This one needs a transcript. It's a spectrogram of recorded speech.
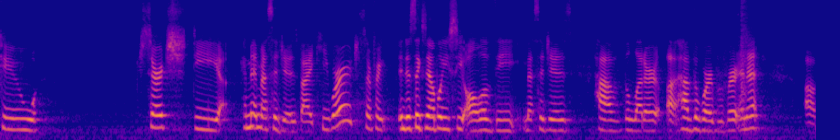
to search the commit messages by keyword. So for, in this example, you see all of the messages have the letter, uh, have the word revert in it. Uh,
